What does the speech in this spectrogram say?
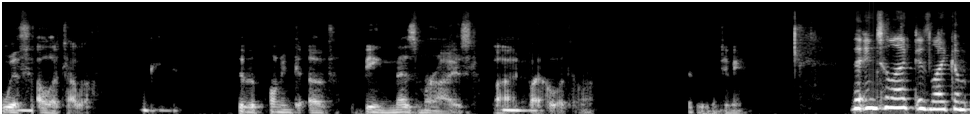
with Allah Ta'ala, okay. to the point of being mesmerized by, by Allah Ta'ala. Continue. The intellect is like a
